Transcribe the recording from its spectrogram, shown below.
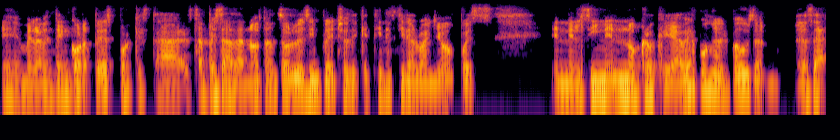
eh, me la en cortes porque está, está pesada, ¿no? Tan solo el simple hecho de que tienes que ir al baño, pues en el cine no creo que, a ver, póngale pausa. O sea,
